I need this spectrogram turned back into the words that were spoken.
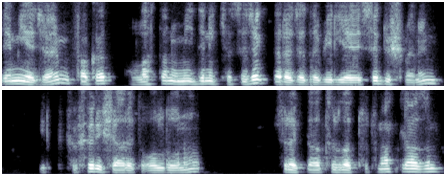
demeyeceğim fakat Allah'tan ümidini kesecek derecede bir yeise düşmenin bir küfür işareti olduğunu sürekli hatırda tutmak lazım.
